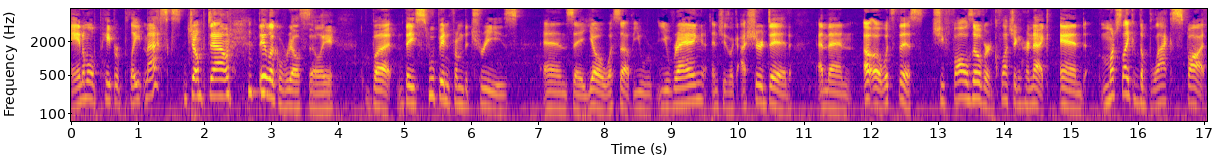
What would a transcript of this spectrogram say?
animal paper plate masks jump down. they look real silly, but they swoop in from the trees and say, "Yo, what's up? You you rang?" And she's like, "I sure did." And then, uh oh, what's this? She falls over, clutching her neck, and much like the black spot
